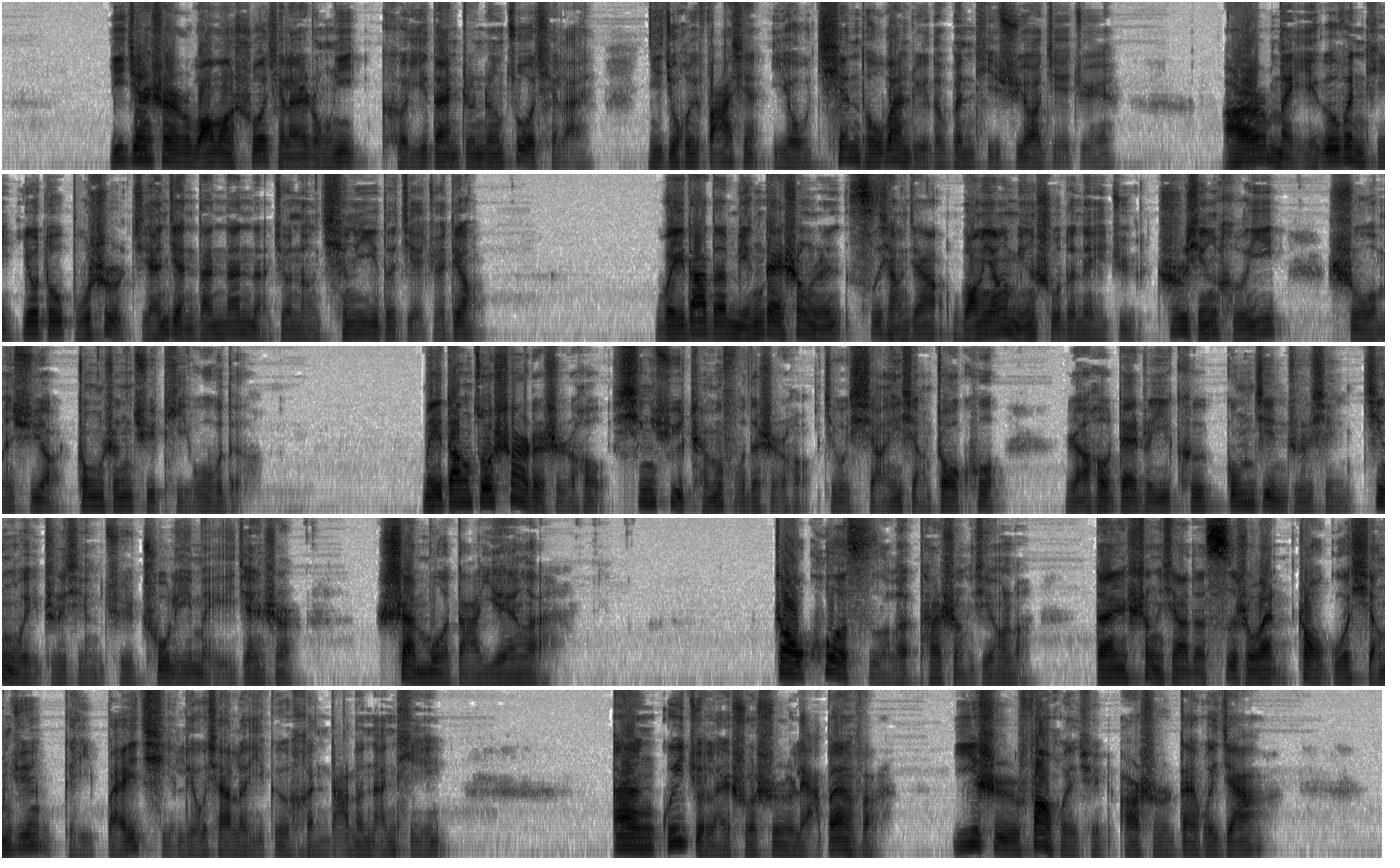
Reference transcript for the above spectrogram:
一件事儿往往说起来容易，可一旦真正做起来，你就会发现有千头万缕的问题需要解决。而每一个问题又都不是简简单单的就能轻易的解决掉。伟大的明代圣人、思想家王阳明说的那句“知行合一”，是我们需要终生去体悟的。每当做事儿的时候，心绪沉浮的时候，就想一想赵括，然后带着一颗恭敬之心、敬畏之心去处理每一件事儿，善莫大焉啊！赵括死了，他省心了。但剩下的四十万赵国降军给白起留下了一个很大的难题。按规矩来说是俩办法：一是放回去，二是带回家。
